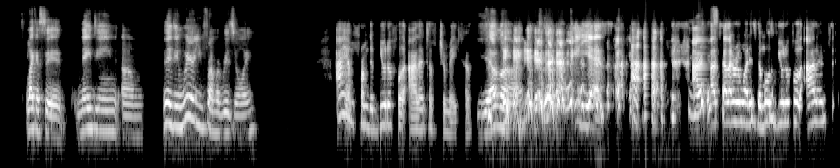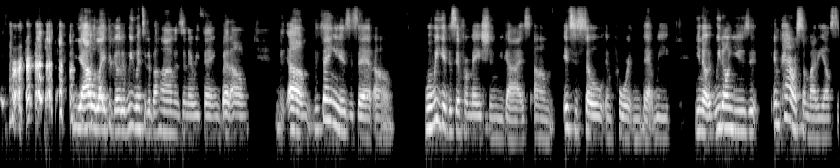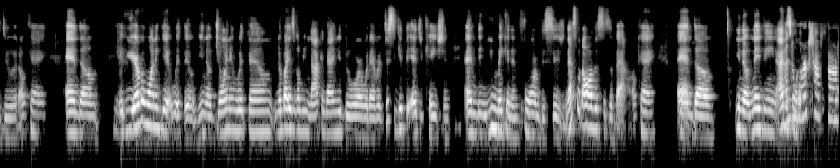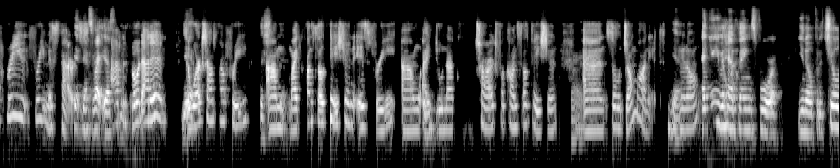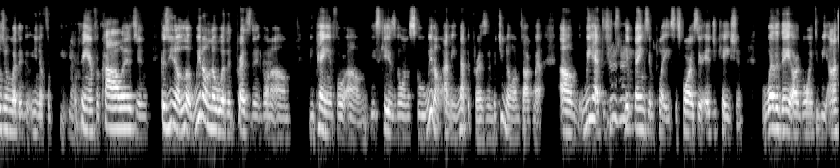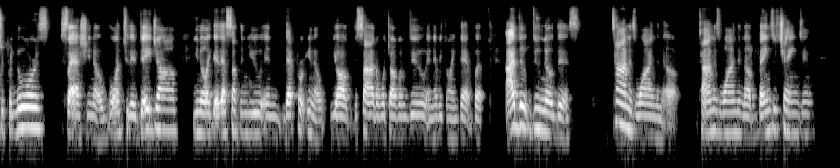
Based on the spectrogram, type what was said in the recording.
like I said, Nadine, um, Nadine, where are you from originally? I am from the beautiful island of Jamaica. Yeah, yes. I, will tell everyone it's the most beautiful island ever. yeah, I would like to go to. We went to the Bahamas and everything, but um, um, the thing is, is that um, when we get this information, you guys, um, it's just so important that we, you know, if we don't use it, empower somebody else to do it. Okay, and um, if you ever want to get with them, you know, joining with them, nobody's going to be knocking down your door or whatever, just to get the education and then you make an informed decision. That's what all this is about. Okay. And, uh, you know, Nadine, I just and the wanna... workshops are free, free, Miss Paris. Yeah, that's right. Yes, I have to throw that in. Yeah. The workshops are free. Um, my consultation is free. Um, I do not charge for consultation. Right. And so jump on it. Yeah. You know? And you even have things for, you know, for the children, whether, you know, for yes. preparing for college and because you know, look, we don't know whether the president gonna um be paying for um these kids going to school. We don't, I mean, not the president, but you know what I'm talking about. Um, we have to mm-hmm. get things in place as far as their education, whether they are going to be entrepreneurs slash, you know, going to their day job you know, like that, that's something you and that, per, you know, y'all decide on what y'all gonna do and everything like that. But I do do know this, time is winding up. Time is winding up. Things are changing,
